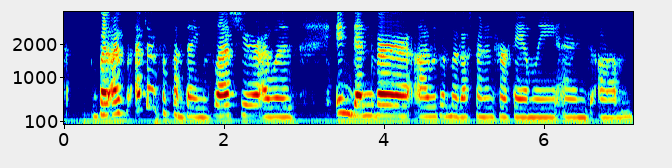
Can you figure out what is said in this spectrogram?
but I've, I've done some fun things. Last year I was in Denver. I was with my best friend and her family, and um,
